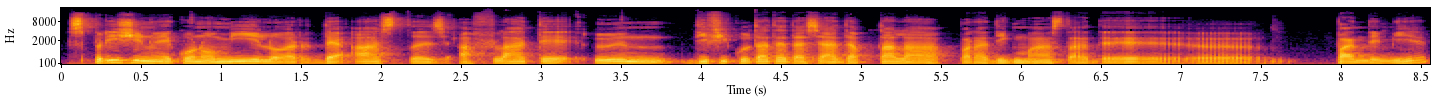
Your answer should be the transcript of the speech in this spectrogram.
sprijinul economiilor de astăzi aflate în dificultatea de a se adapta la paradigma asta de uh, pandemie,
